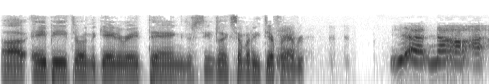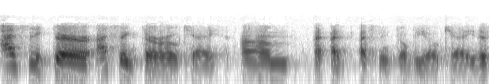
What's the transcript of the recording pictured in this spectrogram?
uh, AB throwing the Gatorade thing. It just seems like somebody different yeah. every yeah, no, I, I think they're I think they're okay. Um, I, I I think they'll be okay. This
